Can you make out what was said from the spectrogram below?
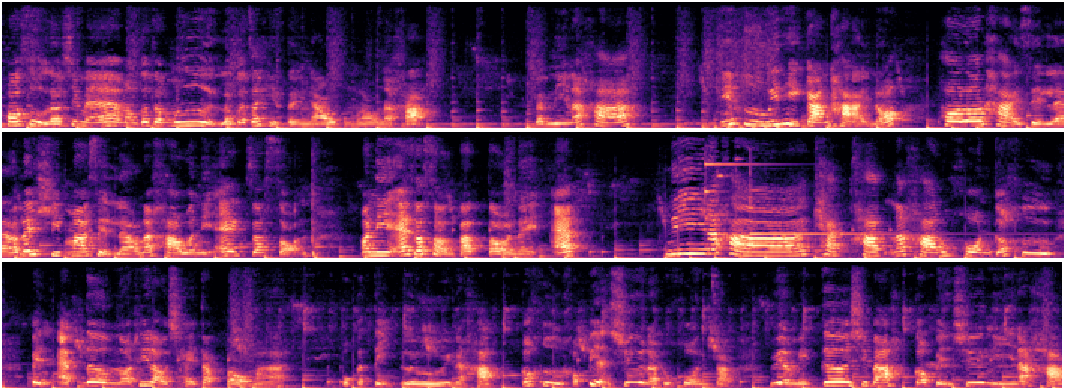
พอสุดแล้วใช่ไหมมันก็จะมืดแล้วก็จะเห็นแต่เงาของเรานะคะ แบบนี้นะคะ นี่คือวิธีการถ่ายเนาะพอเราถ่ายเสร็จแล้วได้คลิปมาเสร็จแล้วนะคะ วันนี้แอกจะสอน วันนี้แอกจะสอนตัดต่อในแอป นี่นะคะ CapCut นะคะ ทุกคนก็คือเป็นแอปเดิมเนาะที่เราใช้ตัดต่อมาปกติเลยนะคะ ก็คือเขาเปลี่ยนชื่อนะทุกคนจาก v i a Maker ใช่ปะก็เป็นชื่อนี้นะคะ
